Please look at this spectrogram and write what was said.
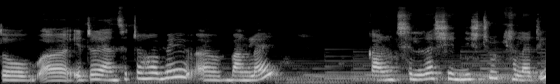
তো এটার অ্যান্সারটা হবে বাংলায়। কারণ ছেলেরা সে নিষ্ঠুর খেলাটি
